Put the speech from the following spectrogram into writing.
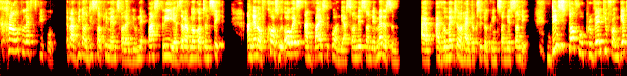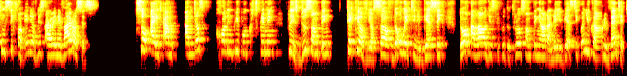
countless people that have been on these supplements for like the past three years that have not gotten sick. And then, of course, we always advise people on their Sunday, Sunday medicine. I've Ivermectin and hydroxychloroquine Sunday, Sunday. This stuff will prevent you from getting sick from any of these RNA viruses. So I I'm, I'm just calling people screaming, please do something Take care of yourself. Don't wait till you get sick. Don't allow these people to throw something out and then you get sick when you can prevent it.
